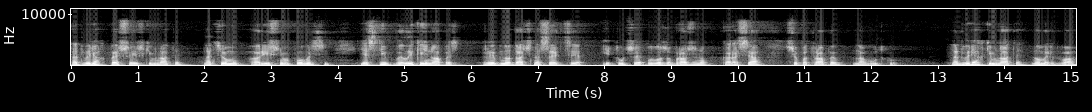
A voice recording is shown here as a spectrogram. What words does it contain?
На дверях першої ж кімнати на цьому горішньому поверсі ястів великий напис Рибнодачна секція, і тут же було зображено карася, що потрапив на вудку. На дверях кімнати номер 2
